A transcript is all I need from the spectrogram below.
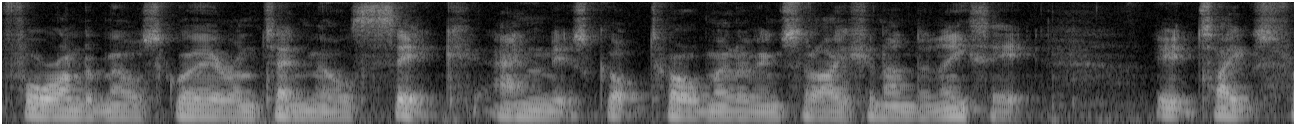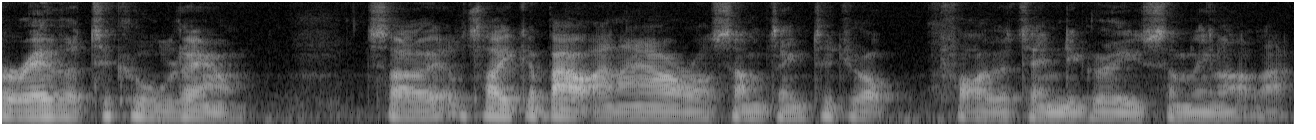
400 mil square and 10 mil thick, and it's got 12 mil of insulation underneath it, it takes forever to cool down. So it'll take about an hour or something to drop five or 10 degrees, something like that.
